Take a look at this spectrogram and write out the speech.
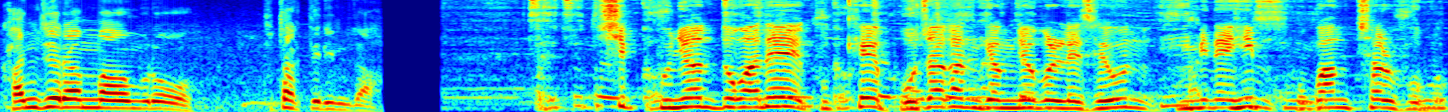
간절한 마음으로 부탁드립니다. 19년 동안의 국회 보좌관 경력을 내세운 국민의힘 고광철 후보.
